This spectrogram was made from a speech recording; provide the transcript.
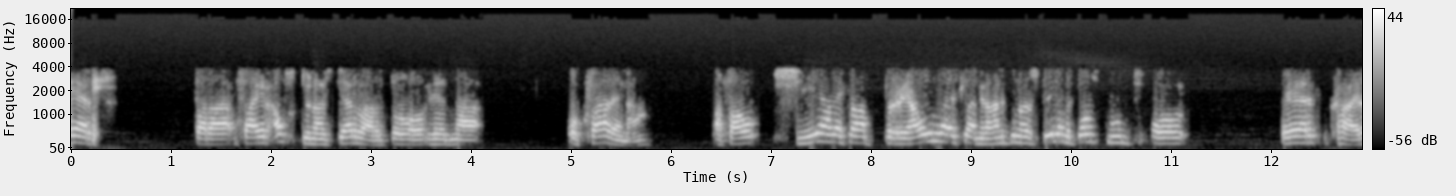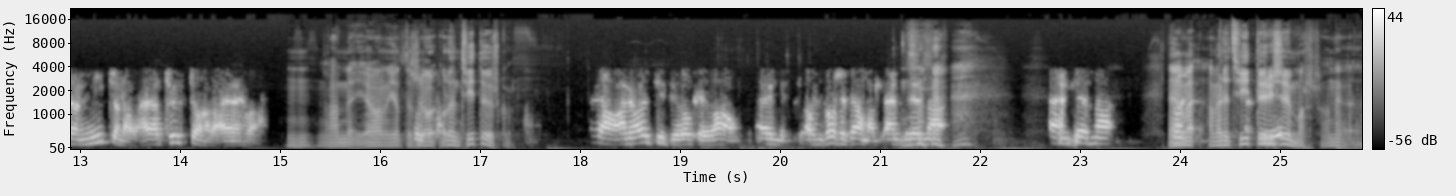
er bara þær áttunans gerðard og hérna og hvað hérna að þá sé hann eitthvað að brjála eitthvað, hann er búin að spila með Dortmund og er, hvað er hann, 19 ára eða 20 ára eða eitthvað Mm -hmm. hann, já, ég held að það sé orðin tvítugur sko Já, hann er orðin títur, ok, vá, einmitt, hann er góðslega gammal, en hérna, en hérna, Nei, hann, ver- hann verður tvítugur í sumar hann er,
